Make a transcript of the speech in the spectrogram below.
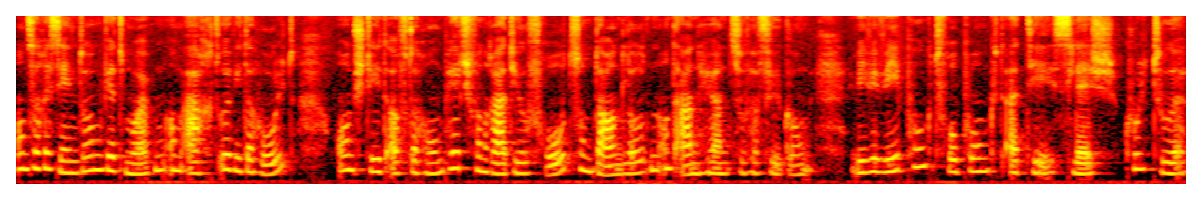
Unsere Sendung wird morgen um 8 Uhr wiederholt und steht auf der Homepage von Radio Froh zum Downloaden und Anhören zur Verfügung www.froh.at/kultur.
